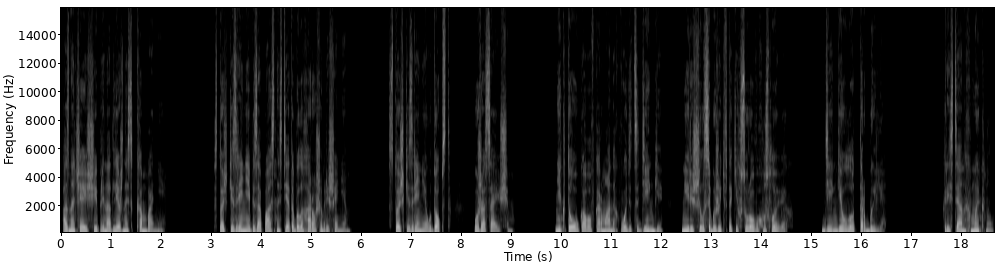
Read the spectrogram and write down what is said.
означающие принадлежность к компании. С точки зрения безопасности это было хорошим решением. С точки зрения удобств — ужасающим. Никто, у кого в карманах водятся деньги, не решился бы жить в таких суровых условиях. Деньги у Лоттер были. Кристиан хмыкнул,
